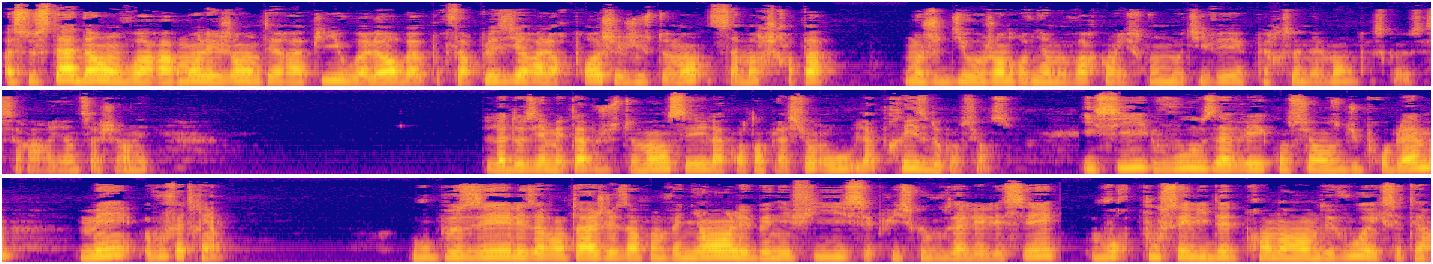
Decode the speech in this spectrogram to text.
À ce stade, hein, on voit rarement les gens en thérapie ou alors bah, pour faire plaisir à leurs proches et justement, ça marchera pas. Moi je dis aux gens de revenir me voir quand ils seront motivés personnellement parce que ça sert à rien de s'acharner. La deuxième étape justement, c'est la contemplation ou la prise de conscience. Ici, vous avez conscience du problème, mais vous faites rien. Vous pesez les avantages, les inconvénients, les bénéfices et puis ce que vous allez laisser, vous repoussez l'idée de prendre un rendez-vous, etc.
